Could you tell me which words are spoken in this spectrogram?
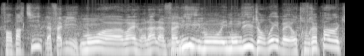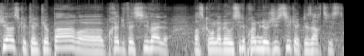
enfin en partie, La famille. mon euh, ouais voilà la famille ils m'ont ils m'ont dit genre oui mais on trouverait pas un kiosque quelque part euh, près du festival parce qu'on avait aussi des problèmes logistiques avec les artistes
